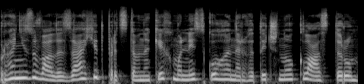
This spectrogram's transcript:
Організували захід представники Хмельницького енергетичного кластеру.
